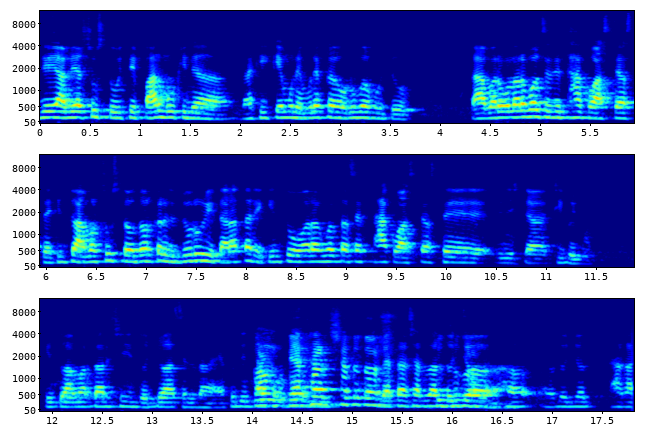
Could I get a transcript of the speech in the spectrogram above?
যে আমি আর সুস্থ হইতে পারব কিনা নাকি কেমন এমন একটা অনুভব হইতো। আবার ওনারা বলছে যে থাকো আস্তে আস্তে। কিন্তু আমার সুস্থ দরকার জরুরি তাড়াতাড়ি। কিন্তু ওরা বলতেছে থাকো আস্তে আস্তে জিনিসটা ঠিক হইব। কিন্তু আমার তো আর সেই ধৈর্য আছে না। এতদিন কারণ ব্যথার সাথে তো ব্যথার সাথে যুদ্ধ ধৈর্য ধৈর্য থাকা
